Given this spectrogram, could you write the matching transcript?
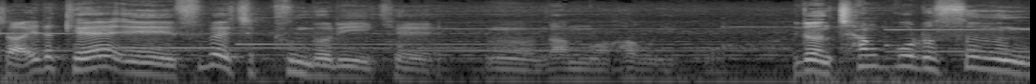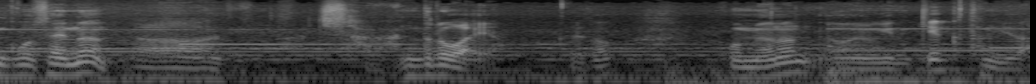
자 이렇게 이 수백 제품들이 이렇게 어, 난무하고 있고 이런 창고로 쓰는 곳에는 아, 잘안 들어와요. 그래서 보면은 어, 여기는 깨끗합니다.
